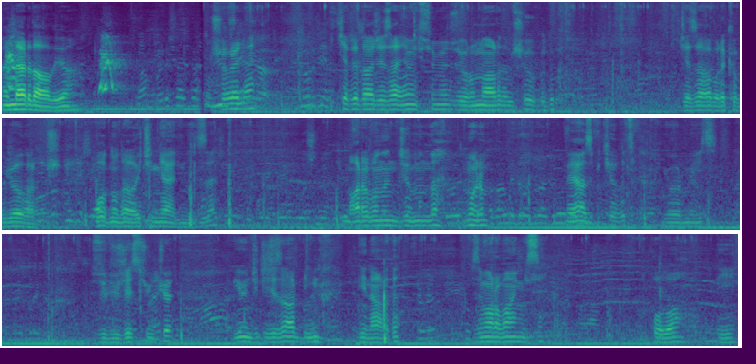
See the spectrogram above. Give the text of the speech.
Önder de ağlıyor. Şöyle bir kere daha ceza yemek istemiyoruz. Yorumlarda bir şey okuduk. Ceza bırakabiliyorlarmış. Bodno Dağı için geldiğinizde. Arabanın camında umarım beyaz bir kağıt görmeyiz. Üzüleceğiz çünkü bir önceki ceza 1000 dinardı. Bizim araba hangisi? Polo değil.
